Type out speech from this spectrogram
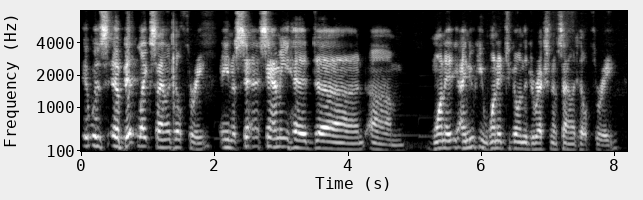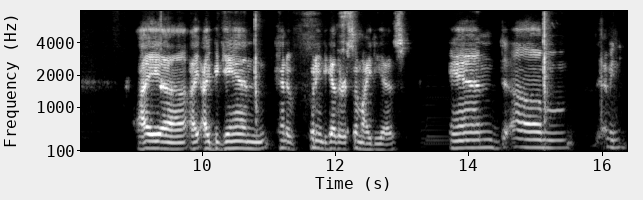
it was a bit like Silent Hill Three. You know, Sa- Sammy had uh, um, wanted. I knew he wanted to go in the direction of Silent Hill Three. I, uh, I I began kind of putting together some ideas, and um, I mean,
